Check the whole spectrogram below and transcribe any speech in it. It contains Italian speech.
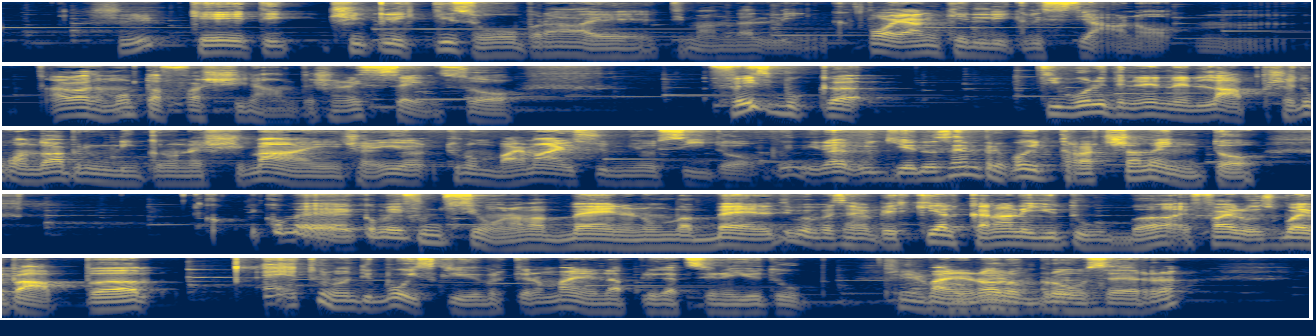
sì. che ti, ci clicchi sopra e ti manda il link. Poi anche lì, Cristiano, mm, una cosa molto affascinante, cioè nel senso, Facebook ti vuole tenere nell'app, cioè tu quando apri un link non esci mai, cioè io, tu non vai mai sul mio sito, quindi eh, mi chiedo sempre poi il tracciamento. Come, come, funziona? Va bene, non va bene? Tipo, per esempio, per chi ha il canale YouTube e fai lo swipe up, eh, tu non ti puoi iscrivere perché non vai nell'applicazione YouTube sì, ma nel loro browser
